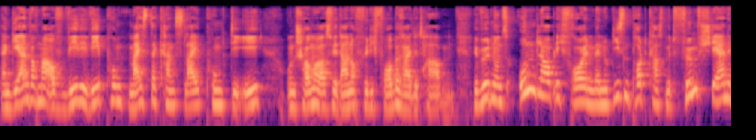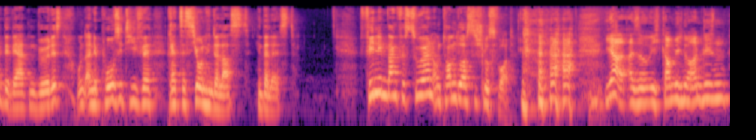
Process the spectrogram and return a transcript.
dann geh einfach mal auf www.meisterkanzlei.de und schau mal, was wir da noch für dich vorbereitet haben. Wir würden uns unglaublich freuen, wenn du diesen Podcast mit 5 Sterne bewerten würdest und eine positive Rezession hinterlässt. Vielen lieben Dank fürs Zuhören und Tom, du hast das Schlusswort. Ja, also ich kann mich nur anschließen.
